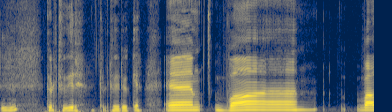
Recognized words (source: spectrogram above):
Mhm. Kultur. Kulturuke. Eh, hva hva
